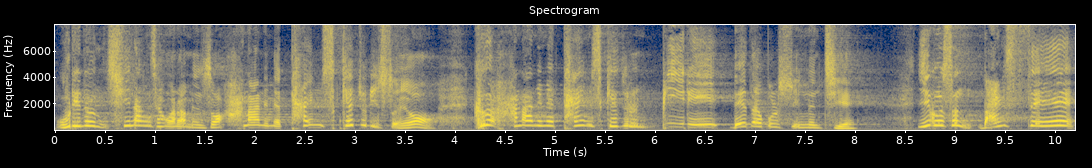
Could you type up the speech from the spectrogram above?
우리는 신앙생활 하면서 하나님의 타임 스케줄이 있어요. 그 하나님의 타임 스케줄을 미리 내다볼 수 있는 지혜. 이것은 말세에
